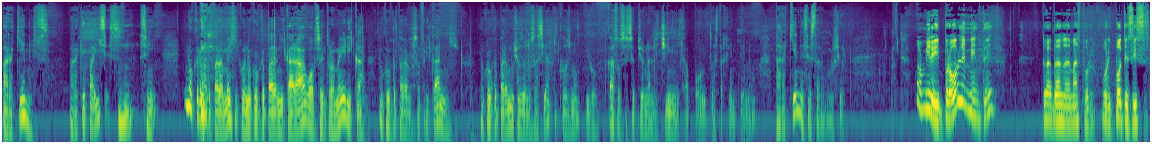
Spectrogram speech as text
¿para quiénes? ¿Para qué países? Sí. No creo que para México, no creo que para Nicaragua o Centroamérica, no creo que para los africanos, no creo que para muchos de los asiáticos, ¿no? Digo, casos excepcionales, China y Japón, toda esta gente, ¿no? ¿Para quién es esta revolución? Bueno, mire, y probablemente, estoy hablando además por, por hipótesis,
